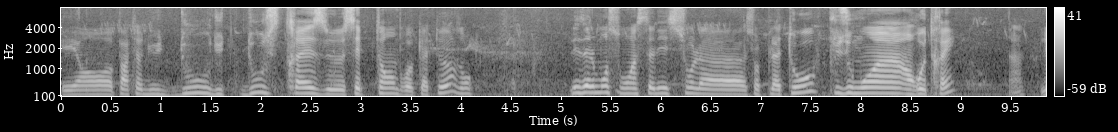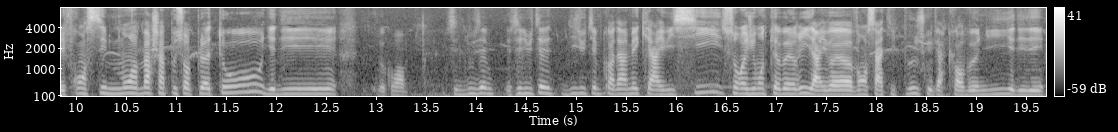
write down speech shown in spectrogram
Et à partir du 12-13 septembre 14, donc, les Allemands sont installés sur le plateau, plus ou moins en retrait. Hein. Les Français marchent un peu sur le plateau. Il y a des. Euh, c'est le, 18e corps d'armée qui arrive ici. Son régiment de cavalerie arrive à avancer un petit peu jusqu'à vers Corbeny. Il y a des,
